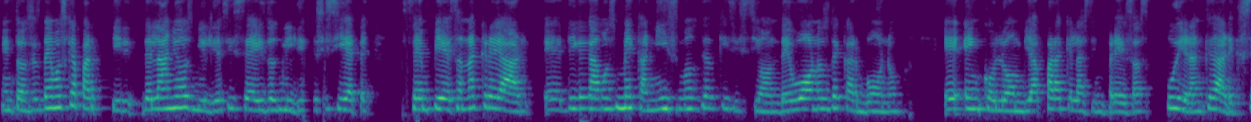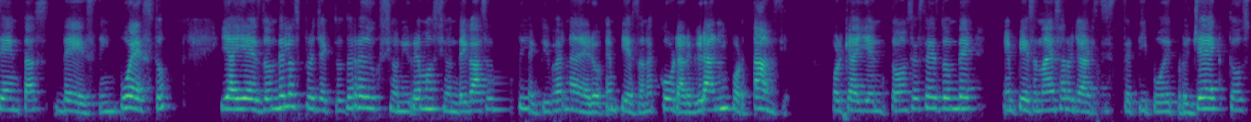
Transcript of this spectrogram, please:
Entonces vemos que a partir del año 2016, 2017, se empiezan a crear, eh, digamos, mecanismos de adquisición de bonos de carbono eh, en Colombia para que las empresas pudieran quedar exentas de este impuesto. Y ahí es donde los proyectos de reducción y remoción de gases de efecto invernadero empiezan a cobrar gran importancia, porque ahí entonces es donde empiezan a desarrollarse este tipo de proyectos,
